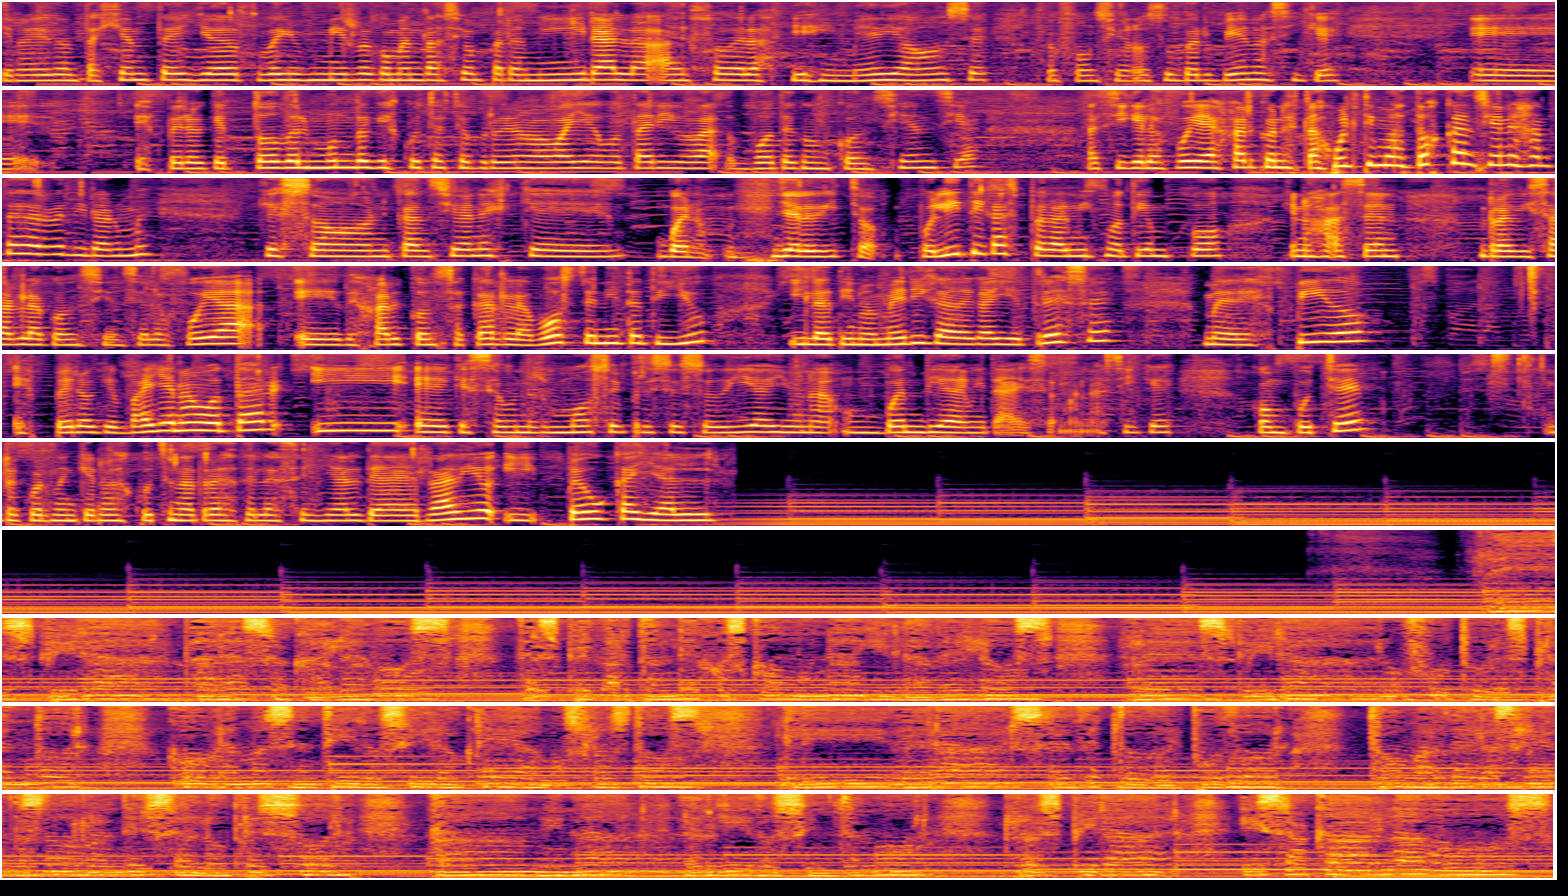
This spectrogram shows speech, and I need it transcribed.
no haya tanta gente. Yo doy mi recomendación para mí ir a, a eso de las 10 y media, 11, me funcionó súper bien, así que eh, espero que todo el mundo que escucha este programa vaya a votar y vote con conciencia. Así que los voy a dejar con estas últimas dos canciones antes de retirarme, que son canciones que, bueno, ya lo he dicho, políticas, pero al mismo tiempo que nos hacen revisar la conciencia. Los voy a eh, dejar con sacar la voz de Nita Tiyu y Latinoamérica de Calle 13. Me despido, espero que vayan a votar y eh, que sea un hermoso y precioso día y un buen día de mitad de semana. Así que compuché. Recuerden que nos escuchan a través de la señal de AE Radio y Peucayal. Y sacar la voz.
